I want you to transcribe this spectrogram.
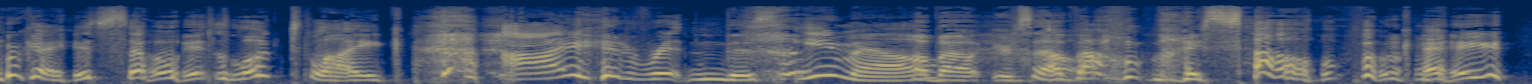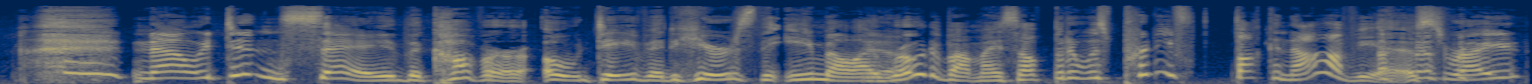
okay, so it looked like I had written this email About yourself. About myself, okay? now, it didn't say the cover, oh, David, here's the email I wrote about myself, but it was pretty fucking obvious, right?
